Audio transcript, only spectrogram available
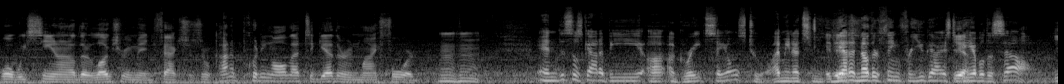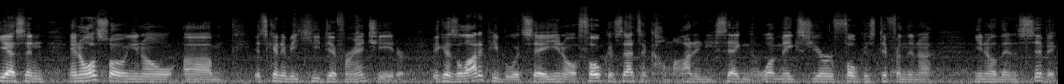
what we've seen on other luxury manufacturers. We're kind of putting all that together in my Ford. Mm-hmm. And this has got to be a, a, great sales tool. I mean, it's it yet is. another thing for you guys to yeah. be able to sell. Yes, and, and also, you know, um, it's going to be a key differentiator because a lot of people would say, you know, a Focus, that's a commodity segment. What makes your Focus different than a, you know, than a Civic?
